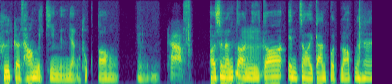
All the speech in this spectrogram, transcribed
พืชกระท่อมอีกทีหนึ่งอย่างถูกต้องอืมครับ เพราะฉะนั้นตอนนี้อืมก็เอนจอยการปลดล็อกนะฮะ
